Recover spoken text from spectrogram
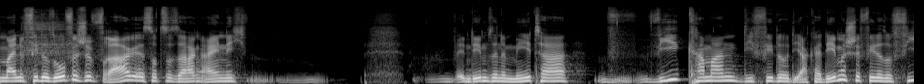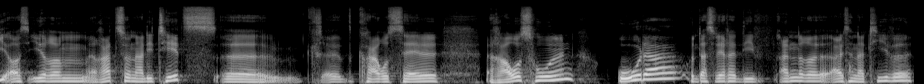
meine philosophische Frage ist sozusagen eigentlich in dem Sinne Meta, wie kann man die, Philo, die akademische Philosophie aus ihrem Rationalitätskarussell äh, rausholen? Oder, und das wäre die andere Alternative,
